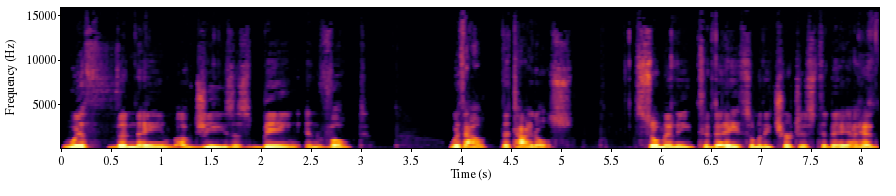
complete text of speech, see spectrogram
with the name of Jesus being invoked without the titles so many today, so many churches today. I had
